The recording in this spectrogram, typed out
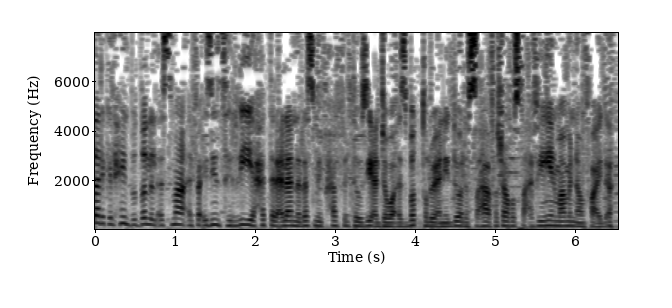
ذلك الحين بتظل الأسماء الفائزين سرية حتى الإعلان الرسمي في حفل توزيع الجوائز. بطلوا يعني يدوها للصحافه شافوا الصحفيين ما منهم فايدة.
